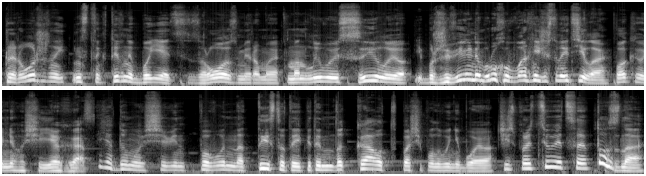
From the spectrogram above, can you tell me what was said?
природжений інстинктивний боєць з розмірами, манливою силою і божевільним рухом верхньої частини тіла, поки у нього ще є газ. Я думаю, що він повинен натиснути і піти на нокаут в першій половині бою. Чи спрацює це, хто зна.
